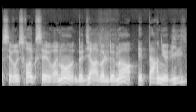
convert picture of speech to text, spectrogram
Severus Rogue, c'est vraiment de dire à Voldemort épargne Lily.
